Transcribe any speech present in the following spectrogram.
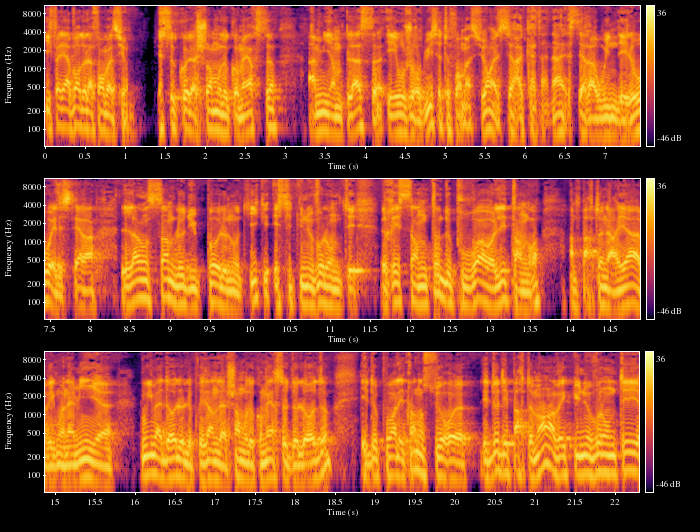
il fallait avoir de la formation. C'est ce que la Chambre de commerce a mis en place et aujourd'hui cette formation elle sert à Katana, elle sert à Windelo, elle sert à l'ensemble du pôle nautique et c'est une volonté récente de pouvoir l'étendre en partenariat avec mon ami euh, Louis Madol, le président de la Chambre de commerce de l'Aude, et de pouvoir l'étendre sur euh, les deux départements avec une volonté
